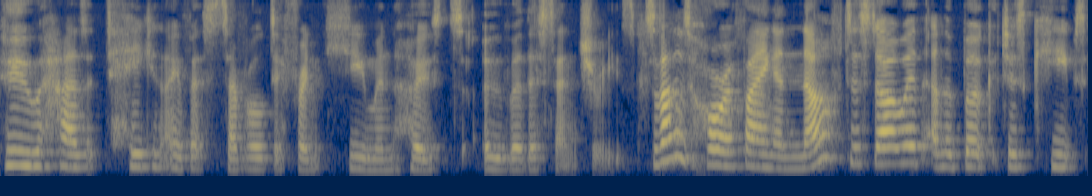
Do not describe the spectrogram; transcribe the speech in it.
who has taken over several different human hosts over the centuries. So that is horrifying enough to start with, and the book just keeps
